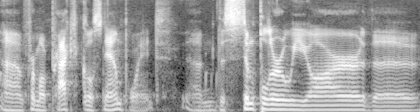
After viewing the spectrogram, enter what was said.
Um, from a practical standpoint, um, the simpler we are, the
